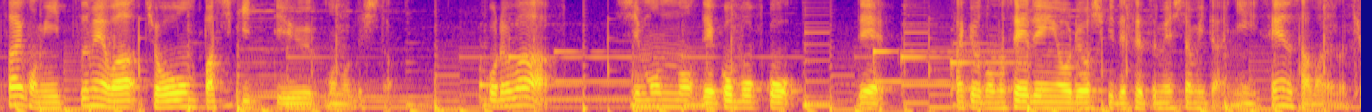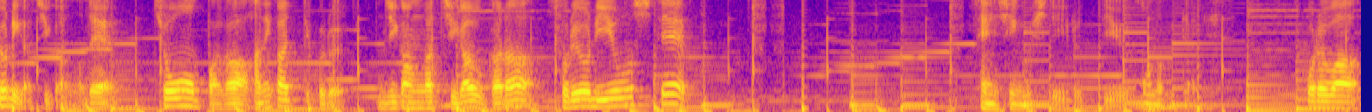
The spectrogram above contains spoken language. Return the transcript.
最後3つ目は超音波式っていうものでした。これは指紋の凸凹で先ほどの静電容量式で説明したみたいにセンサーまでの距離が違うので超音波が跳ね返ってくる時間が違うからそれを利用してセンシングしているっていうものみたいです。これは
